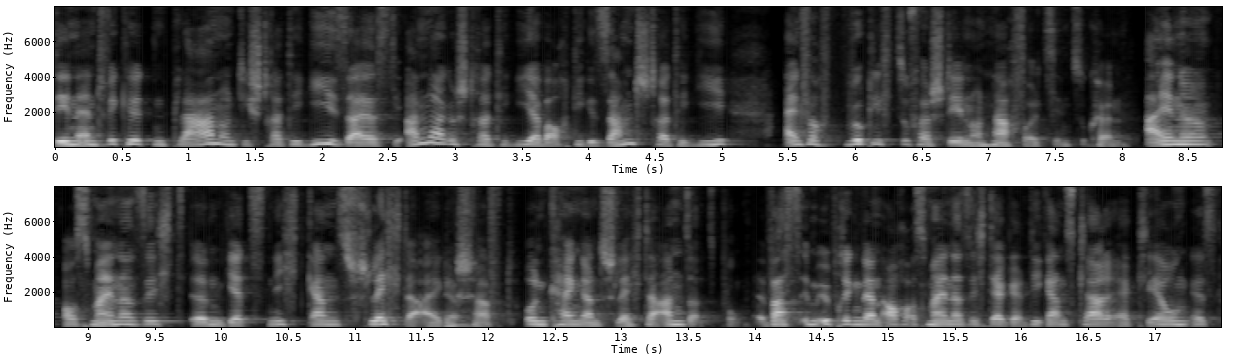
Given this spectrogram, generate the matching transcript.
den entwickelten Plan und die Strategie, sei es die Anlagestrategie, aber auch die Gesamtstrategie, einfach wirklich zu verstehen und nachvollziehen zu können. Eine aus meiner Sicht ähm, jetzt nicht ganz schlechte Eigenschaft ja. und kein ganz schlechter Ansatzpunkt. Was im Übrigen dann auch aus meiner Sicht der, die ganz klare Erklärung ist,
